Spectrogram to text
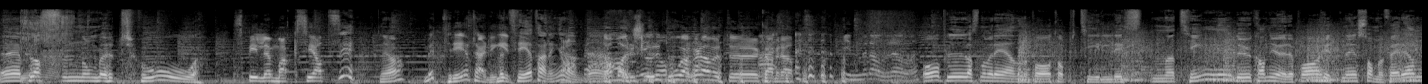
Eh, Plass nummer to. Spille maxi-yatzy Ja, med tre terninger. med tre terninger. da. Da bare slår du to ganger, da, vet du, kamerat. Finner aldri alle. Og plass nummer én på topp ti-listen. Ting du kan gjøre på hytten i sommerferien.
